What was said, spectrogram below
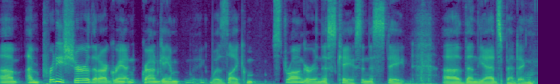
Um, I'm pretty sure that our grand, ground game was like stronger in this case in this state uh, than the ad spending,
